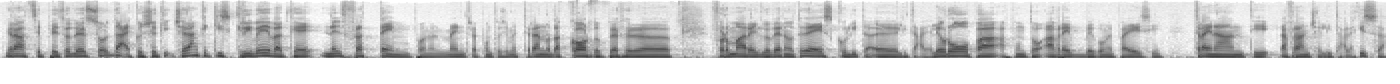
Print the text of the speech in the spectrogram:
Grazie Pietro del Soldato. Ecco, c'era anche chi scriveva che nel frattempo, nel mentre appunto si metteranno d'accordo per uh, formare il governo tedesco, eh, l'Italia, l'Europa appunto avrebbe come paesi trainanti la Francia e l'Italia. Chissà,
